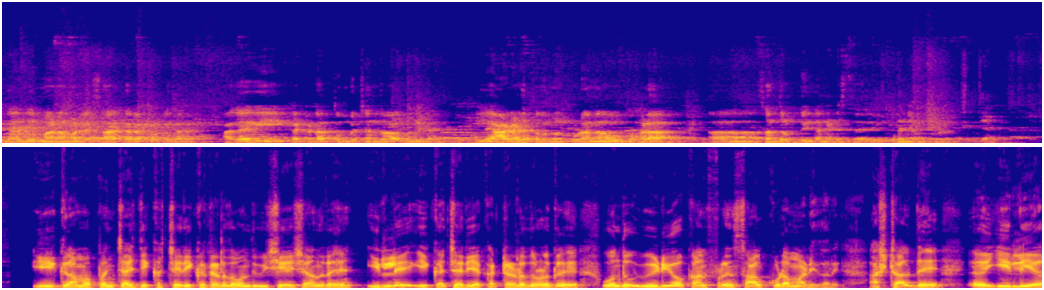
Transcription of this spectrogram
ಇದನ್ನು ನಿರ್ಮಾಣ ಮಾಡಲಿಕ್ಕೆ ಸಹಕಾರ ಕೊಟ್ಟಿದ್ದಾರೆ. ಹಾಗಾಗಿ ಈ ಕಟ್ಟಡ ತುಂಬ ಚಂದವಾಗಿ ಇಲ್ಲಿ ಆಡಳಿತವನ್ನು ಕೂಡ ನಾವು ಬಹಳ ಸಂತೃಪ್ತಿಯಿಂದ ನಡೆಸ್ತಾ ಇದ್ದೀವಿ ಧನ್ಯವಾದಗಳು. ಈ ಗ್ರಾಮ ಪಂಚಾಯಿತಿ ಕಚೇರಿ ಕಟ್ಟಡದ ಒಂದು ವಿಶೇಷ ಅಂದರೆ ಇಲ್ಲೇ ಈ ಕಚೇರಿಯ ಕಟ್ಟಡದೊಳಗೆ ಒಂದು ವಿಡಿಯೋ ಕಾನ್ಫರೆನ್ಸ್ ಹಾಲ್ ಕೂಡ ಮಾಡಿದ್ದಾರೆ. ಅಷ್ಟಲ್ಲದೆ ಇಲ್ಲಿಯ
